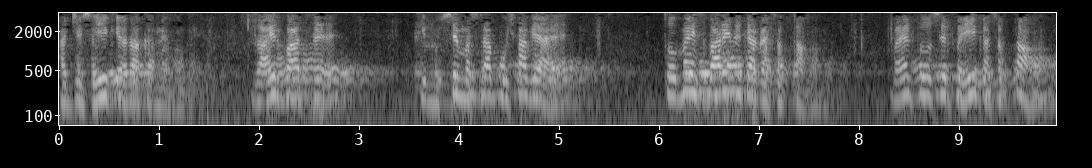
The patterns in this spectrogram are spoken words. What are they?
حج صحیح کے ادا کرنے ہوں گے۔ ظاہر بات ہے کہ مجھ سے مسئلہ پوچھا گیا ہے، تو میں اس بارے میں کیا کہہ سکتا ہوں؟ میں تو صرف یہی کہہ سکتا ہوں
